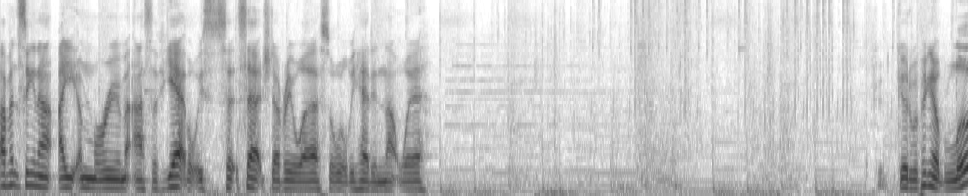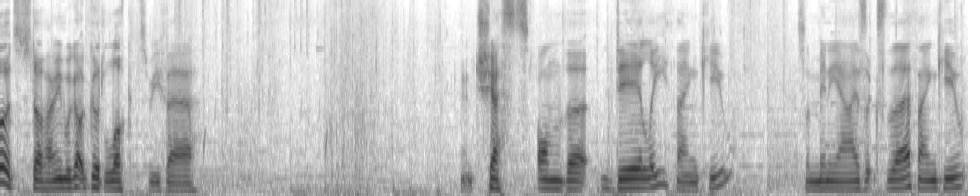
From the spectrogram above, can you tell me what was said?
Haven't seen our item room as of yet, but we searched everywhere, so we'll be heading that way. Good, good. We're picking up loads of stuff. I mean, we got good luck, to be fair. And chests on the daily, thank you. Some mini Isaacs there, thank you.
